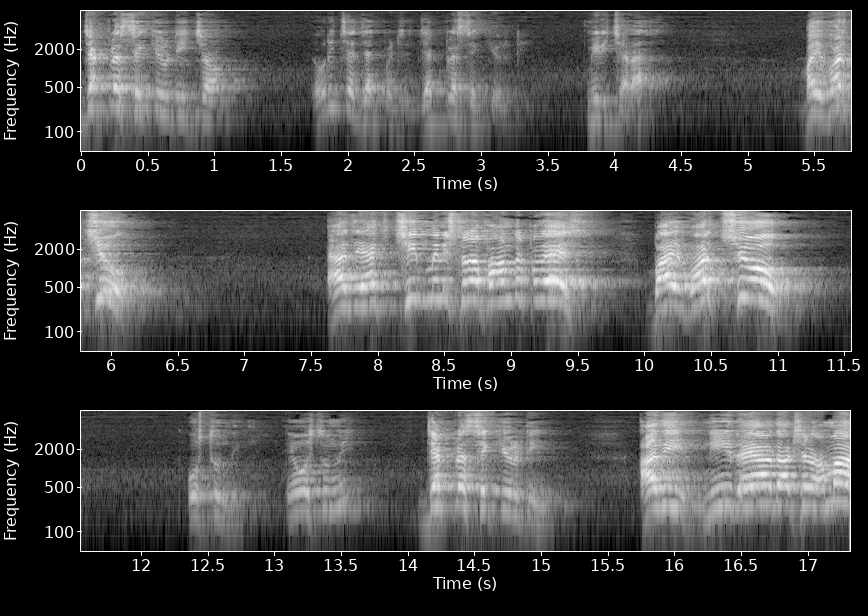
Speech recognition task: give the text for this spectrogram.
జెడ్ ప్లస్ సెక్యూరిటీ ఇచ్చాం. ఎవరు ఇచ్చారు Z plus Z plus security మీరు ఇచ్చారా? By virtue as ex chief minister of Andhra Pradesh by virtue వస్తుంది. ఏమొస్తుంది జెడ్ ప్లస్ సెక్యూరిటీ అది నీ దయాదాక్షిణ్యం. అమ్మా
